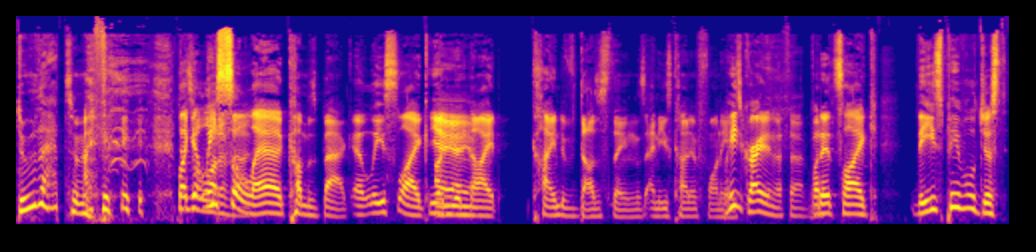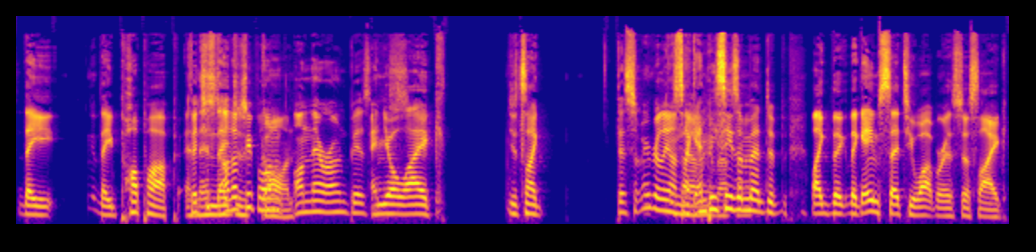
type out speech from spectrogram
do that to me like at least. Solaire comes back at least like Yeah, yeah, Onion yeah. Knight kind of does things and he's kind of funny he's great in the third one. but it's like these people just they they pop up and they're then just they're other just people gone on, on their own business, and you're like it's like there's something really it's like unnerving NPCs about are that. meant to like the the game sets you up where it's just like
